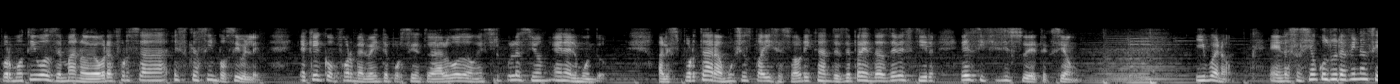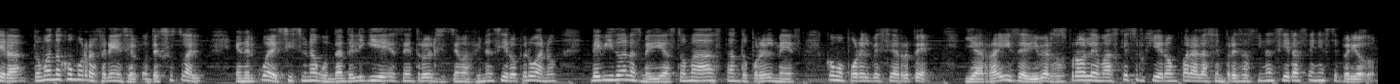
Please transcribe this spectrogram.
por motivos de mano de obra forzada es casi imposible, ya que conforme el 20% de algodón en circulación en el mundo. Al exportar a muchos países fabricantes de prendas de vestir es difícil su detección. Y bueno, en la sesión Cultura Financiera, tomando como referencia el contexto actual, en el cual existe una abundante liquidez dentro del sistema financiero peruano debido a las medidas tomadas tanto por el MEF como por el BCRP, y a raíz de diversos problemas que surgieron para las empresas financieras en este periodo,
